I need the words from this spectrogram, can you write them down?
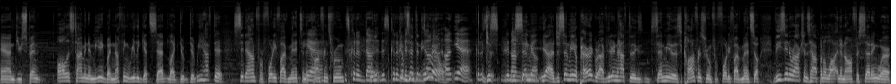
and you spend all this time in a meeting but nothing really gets said. Like did, did we have to sit down for 45 minutes in the conference room? This could have done. When this could have been sent an done email. On, on, yeah, could have just, been just send email. me yeah just send me a paragraph. You didn't have to send me to this conference room for 45 minutes. So these interactions happen a lot in an office setting where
